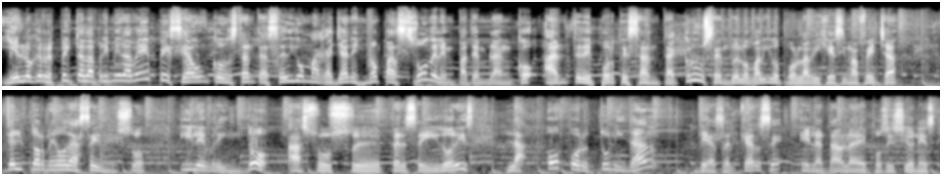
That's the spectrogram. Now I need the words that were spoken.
Y en lo que respecta a la primera vez, pese a un constante asedio, Magallanes no pasó del empate en blanco ante Deportes Santa Cruz en duelo válido por la vigésima fecha del torneo de ascenso y le brindó a sus eh, perseguidores la oportunidad de acercarse en la tabla de posiciones.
